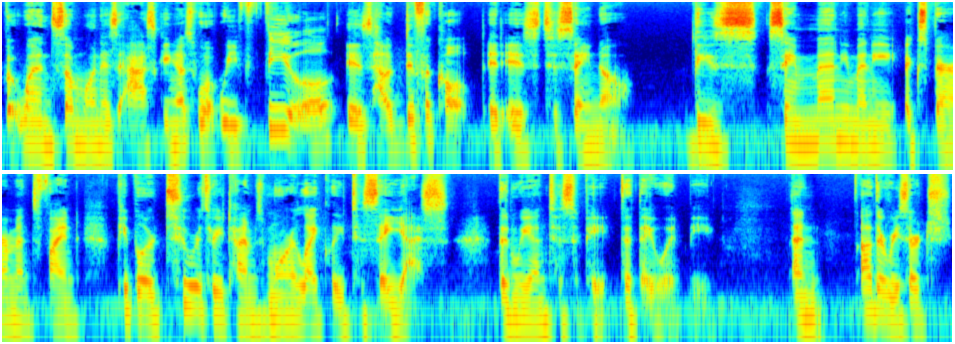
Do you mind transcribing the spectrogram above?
But when someone is asking us, what we feel is how difficult it is to say no. These same many, many experiments find people are two or three times more likely to say yes than we anticipate that they would be. And other research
